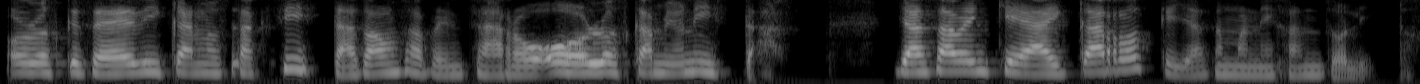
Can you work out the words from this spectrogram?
o los que se dedican, los taxistas, vamos a pensar, o, los camionistas. Ya saben que hay carros que ya se manejan solitos.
